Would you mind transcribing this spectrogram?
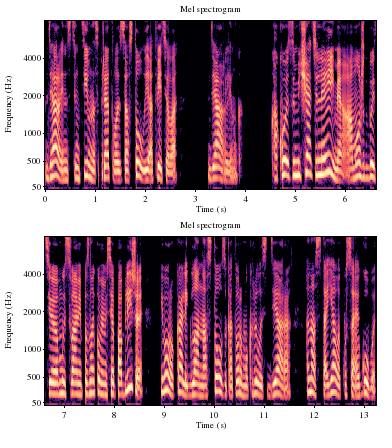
Диара инстинктивно спряталась за стол и ответила. «Диарлинг». «Какое замечательное имя! А может быть, э, мы с вами познакомимся поближе?» Его рука легла на стол, за которым укрылась Диара. Она стояла, кусая губы.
